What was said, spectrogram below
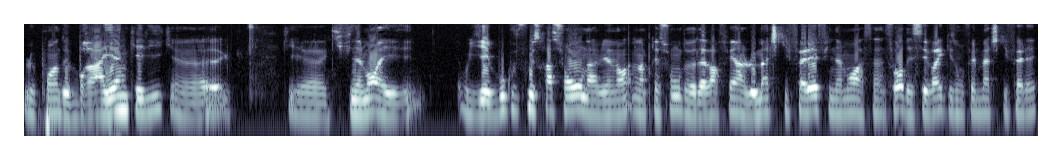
le point de Brian Kelly, qui, qui, finalement est, il y a eu beaucoup de frustration. On avait l'impression d'avoir fait le match qu'il fallait finalement à Stanford. Et c'est vrai qu'ils ont fait le match qu'il fallait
